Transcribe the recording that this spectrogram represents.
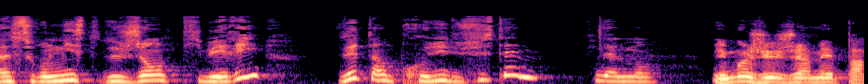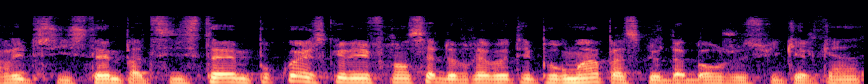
euh, sur une liste de Jean Tibéry. Vous êtes un produit du système, finalement. Mais moi, j'ai jamais parlé de système, pas de système. Pourquoi est-ce que les Français devraient voter pour moi? Parce que d'abord, je suis quelqu'un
